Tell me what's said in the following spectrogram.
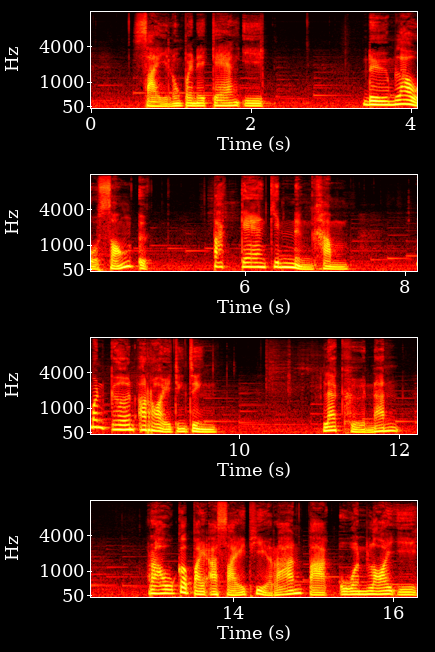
ๆใส่ลงไปในแกงอีก ดื่มเหล้าสองอึก ตักแกงกินหนึ่งคำ มันเกินอร่อยจริง ๆ และคืนนั้น เราก็ไปอาศัยที่ร้านตากอวนลอยอีก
